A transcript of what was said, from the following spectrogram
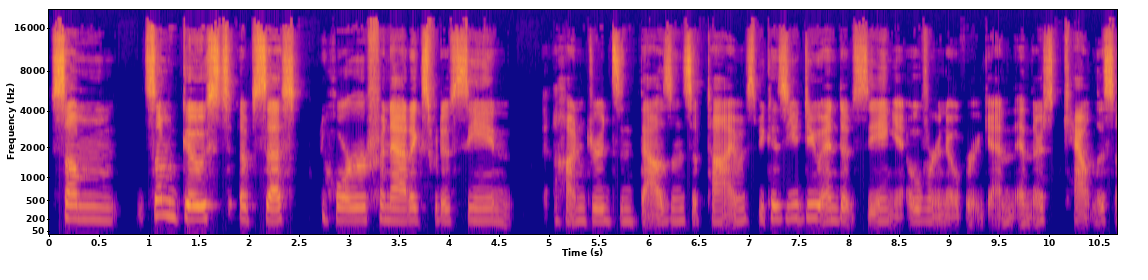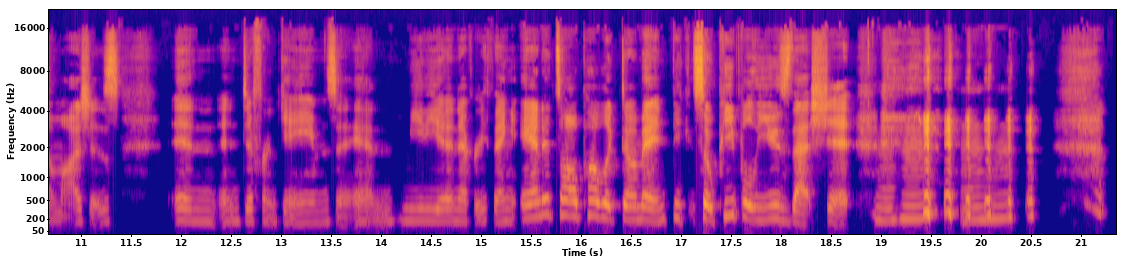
some some ghost obsessed horror fanatics would have seen hundreds and thousands of times because you do end up seeing it over and over again and there's countless homages in in different games and media and everything and it's all public domain so people use that shit mm-hmm. Mm-hmm.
